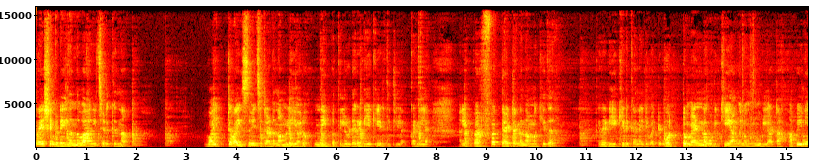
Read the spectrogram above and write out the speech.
റേഷൻ കടയിൽ നിന്ന് വാങ്ങിച്ചെടുക്കുന്ന വൈറ്റ് റൈസ് വെച്ചിട്ടാണ് നമ്മൾ ഈ ഒരു നെയ്പ്പത്തിലൂടെ റെഡിയാക്കി എടുത്തിട്ടുള്ളത് കണ്ടില്ലേ? നല്ല പെർഫെക്റ്റ് ആയിട്ട് തന്നെ നമുക്കിത് റെഡിയാക്കി എടുക്കാനായിട്ട് പറ്റും. ഒട്ടും എണ്ണ കുടിക്കുക അങ്ങനെ ഒന്നുമില്ല കേട്ടോ. അപ്പോൾ ഇനി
